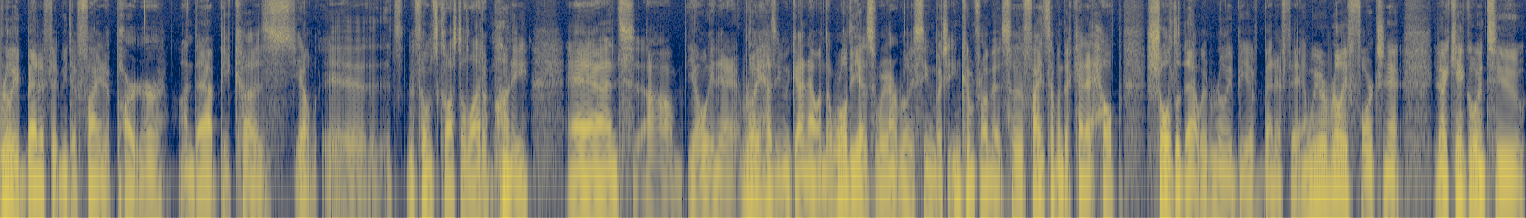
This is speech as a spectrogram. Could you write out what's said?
really benefit me to find a partner on that because you know the films cost a lot of money, and um, you know it really hasn't even gotten out in the world yet, so we aren't really seeing much income from it. So to find someone to kind of help shoulder that would really be of benefit. And we were really fortunate. You know, I can't go into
